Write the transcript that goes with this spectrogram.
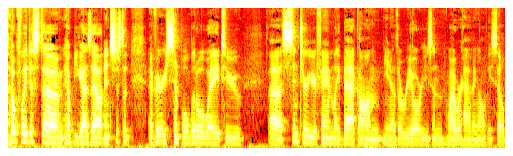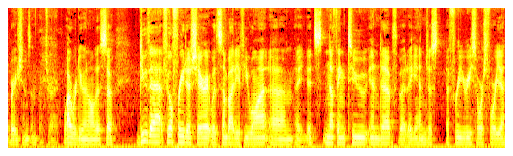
hopefully just um, help you guys out. And it's just a, a very simple little way to uh, center your family back on, you know, the real reason why we're having all these celebrations and That's right. why we're doing all this. So do that. Feel free to share it with somebody if you want. Um, it- it's nothing too in depth, but again, just a free resource for you.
